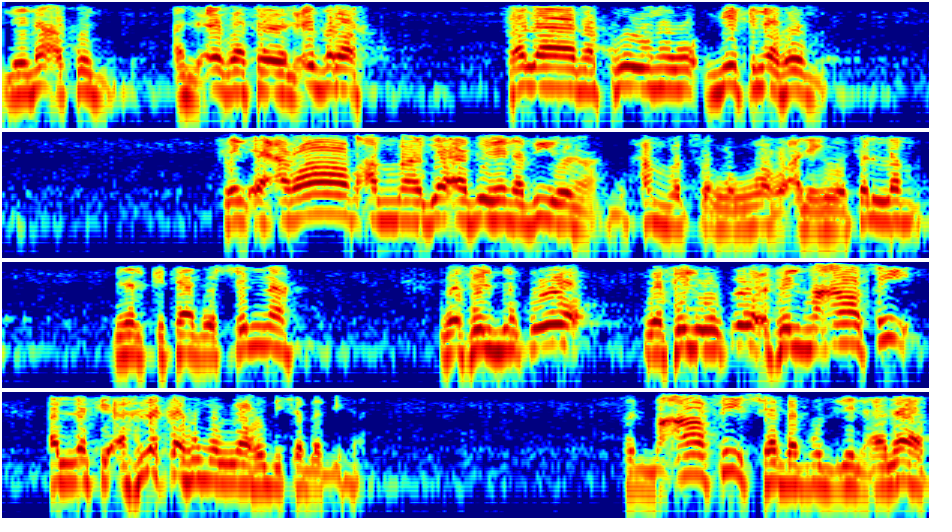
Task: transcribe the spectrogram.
لنأخذ العظة والعبرة فلا نكون مثلهم في الإعراض عما جاء به نبينا محمد صلى الله عليه وسلم من الكتاب والسنة وفي الوقوع وفي الوقوع في المعاصي التي أهلكهم الله بسببها. فالمعاصي سبب للهلاك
